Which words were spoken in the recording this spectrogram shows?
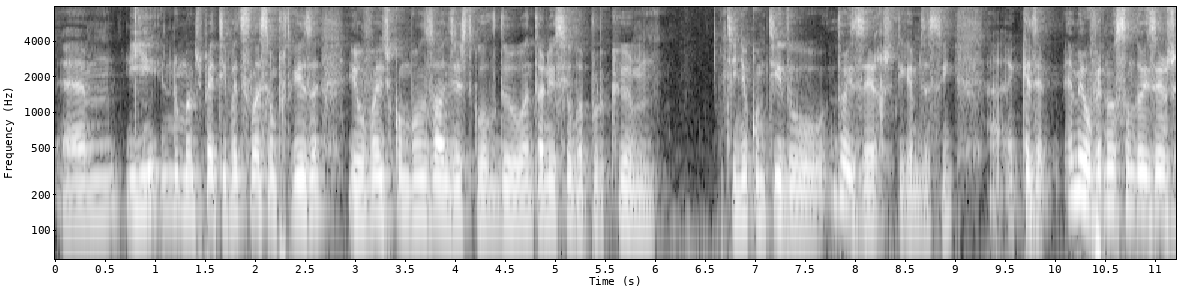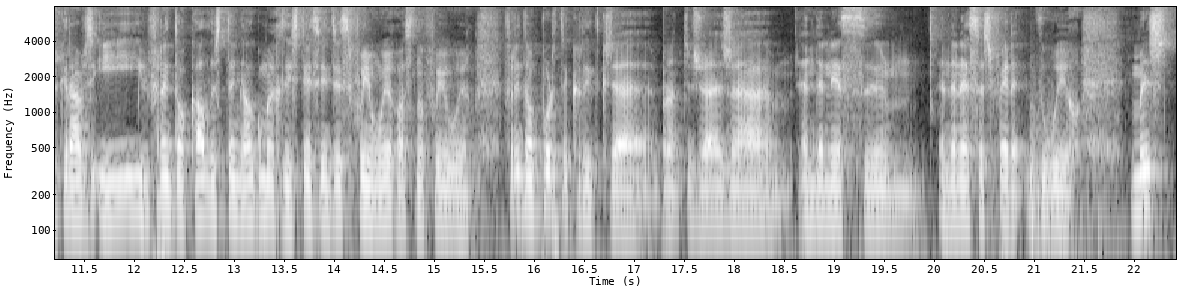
um, e numa perspectiva perspectiva de seleção portuguesa, eu vejo com bons olhos este gol do António Silva, porque hum, tinha cometido dois erros, digamos assim. Ah, quer dizer, a meu ver, não são dois erros graves e, e frente ao Caldas tenho alguma resistência em dizer se foi um erro ou se não foi um erro. Frente ao Porto, acredito que já, pronto, já, já anda, nesse, anda nessa esfera do erro. Mas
